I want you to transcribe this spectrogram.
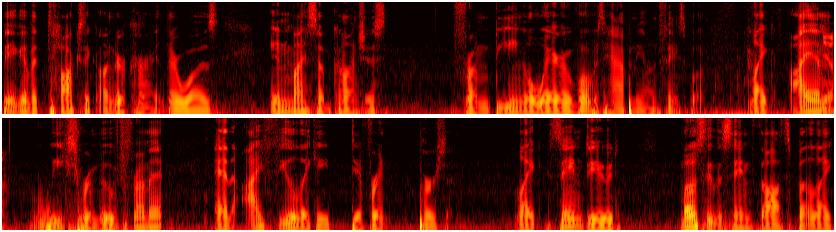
big of a toxic undercurrent there was in my subconscious from being aware of what was happening on Facebook. Like I am Yeah. weeks removed from it, and I feel like a different person. Like same dude, mostly the same thoughts, but like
